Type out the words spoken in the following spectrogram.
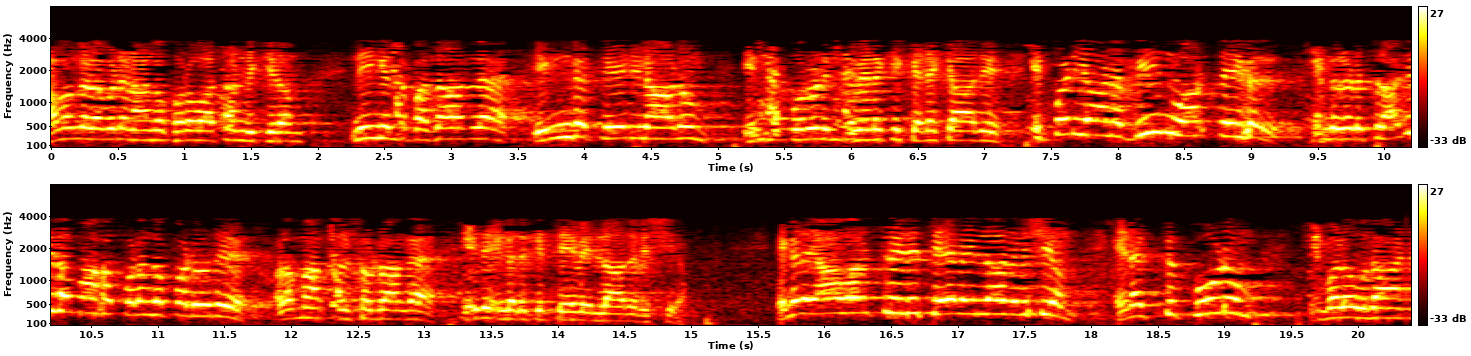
அவங்கள விட நாங்க குறவாத்தான் விக்கிறோம் நீங்க இந்த பஜார்ல எங்க தேடினாலும் இந்த பொருள் இந்த விலைக்கு கிடைக்காது. இப்படியான வீண் வார்த்தைகள் எங்களிடத்தில் அதிகமாக புழங்கப்படுவது உலமாக்கள் சொல்றாங்க. இது எங்களுக்கு தேவையில்லாத விஷயம். எங்களை வியாபாரத்தில் இது தேவையில்லாத விஷயம். எனக்கு கூடும். இவ்வளவுதான்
